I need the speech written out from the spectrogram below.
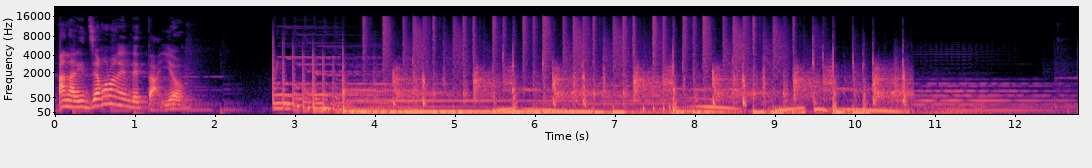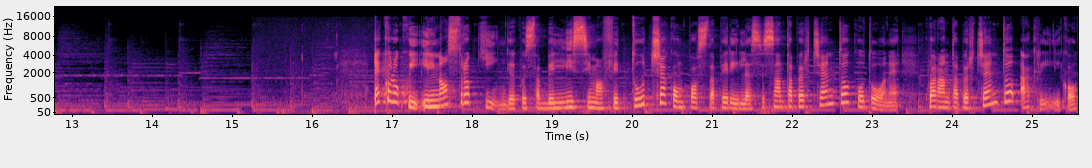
analizziamolo nel dettaglio dettaglio. Qui il nostro King, questa bellissima fettuccia composta per il 60% cotone, 40% acrilico,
